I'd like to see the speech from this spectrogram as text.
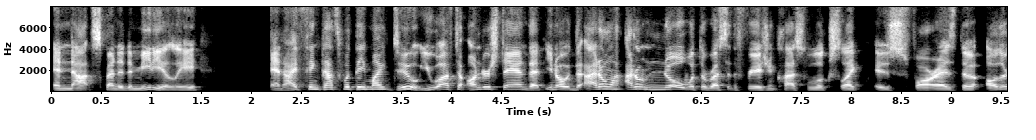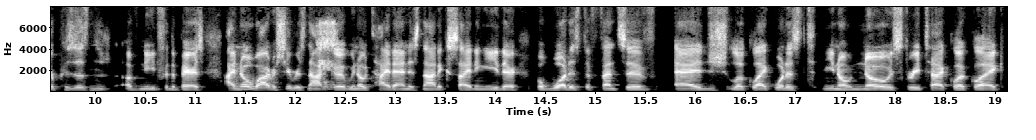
and not spend it immediately. And I think that's what they might do. You have to understand that, you know, I don't I don't know what the rest of the free agent class looks like as far as the other positions of need for the Bears. I know wide receiver is not good. We know tight end is not exciting either. But what does defensive edge look like? What does you know nose three tech look like?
